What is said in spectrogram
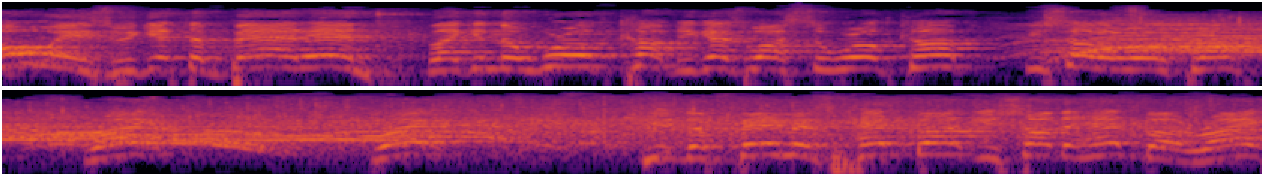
always we get the bad end. Like in the World Cup. You guys watched the World Cup? You saw the World Cup, right? Right? The famous headbutt, you saw the headbutt, right?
